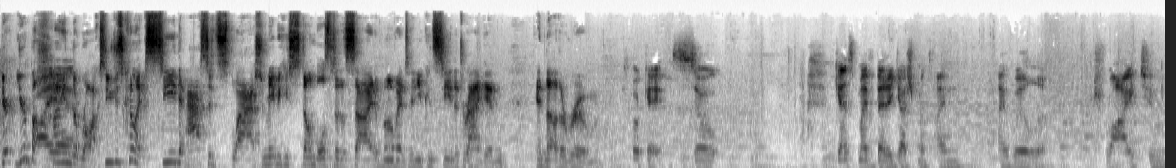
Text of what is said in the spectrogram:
You're, you're behind I, uh, the rock, so you just kind of like see the acid splash, and maybe he stumbles to the side a moment, and you can see the dragon in the other room. Okay, so against my better judgment, I'm I will try to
